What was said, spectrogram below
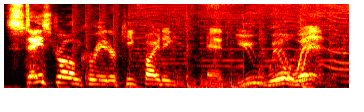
Stay strong, creator. Keep fighting, and you will win.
